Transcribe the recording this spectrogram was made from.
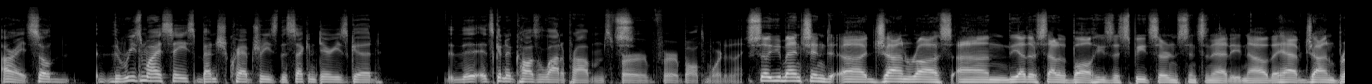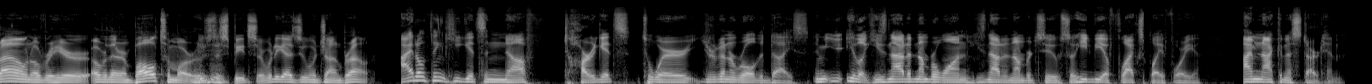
Jeez. All right. So th- the reason why I say bench Crabtree's the secondary is good. It's going to cause a lot of problems for for Baltimore tonight. So you mentioned uh, John Ross on the other side of the ball. He's a speedster in Cincinnati. Now they have John Brown over here, over there in Baltimore, who's the speedster. What are you guys doing with John Brown? I don't think he gets enough targets to where you're going to roll the dice. I mean, you, you- look, he's not a number one, he's not a number two, so he'd be a flex play for you. I'm not going to start him.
